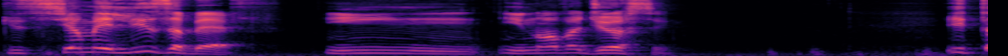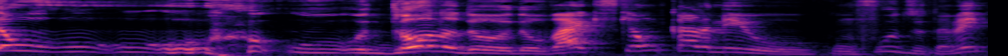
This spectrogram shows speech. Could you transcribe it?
que se chama Elizabeth, em, em Nova Jersey. Então, o, o, o, o dono do, do Vikings, que é um cara meio confuso também,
